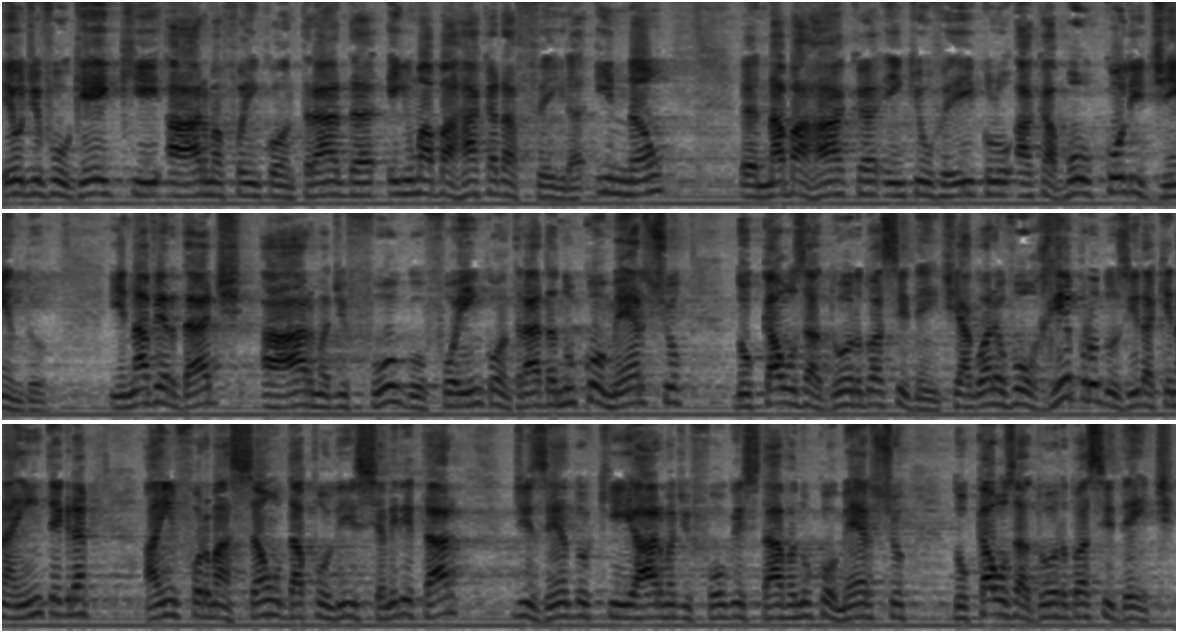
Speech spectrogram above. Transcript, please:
eu divulguei que a arma foi encontrada em uma barraca da feira e não eh, na barraca em que o veículo acabou colidindo. E na verdade, a arma de fogo foi encontrada no comércio do causador do acidente. E agora eu vou reproduzir aqui na íntegra a informação da Polícia Militar dizendo que a arma de fogo estava no comércio do causador do acidente.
